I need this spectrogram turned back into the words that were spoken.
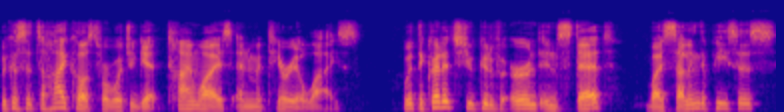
because it's a high cost for what you get time-wise and material-wise. With the credits you could have earned instead by selling the pieces,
